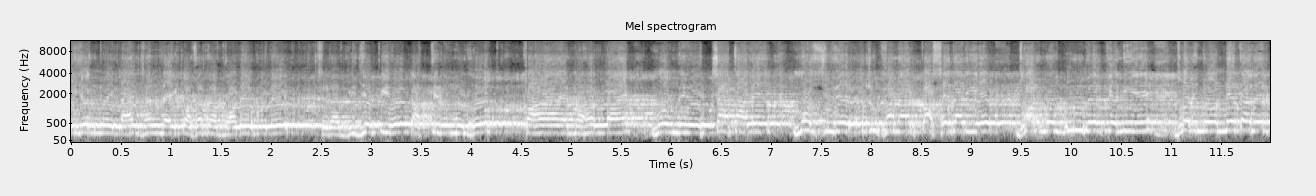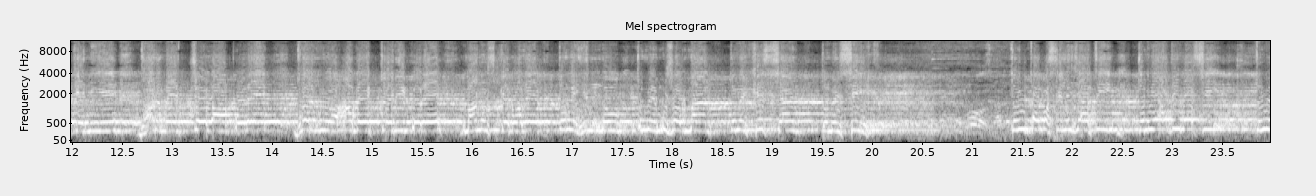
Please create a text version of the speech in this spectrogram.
এই জন্যই লাল ঝান্ডা এই কথাটা বলে বলে সেটা বিজেপি হোক আর তৃণমূল হোক, পাড়ায়, মহল্লায় মন্দিরের চাতালে, মসজিদের অজুখানার পাশে দাঁড়িয়ে ধর্মগুরুদেরকে নিয়ে, ধর্মীয় নেতাদেরকে নিয়ে ধর্মের চোলা পরে, ধর্মীয় আবেগ তৈরি করে মানুষকে বলে, তুমি হিন্দু, তুমি মুসলমান, তুমি খ্রিস্টান, তুমি শিখ। তুমি তপশিলি জাতি, তুমি আদিবাসী, তুমি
